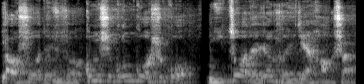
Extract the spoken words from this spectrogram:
要说的，就是说功是功，过是过。你做的任何一件好事儿，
